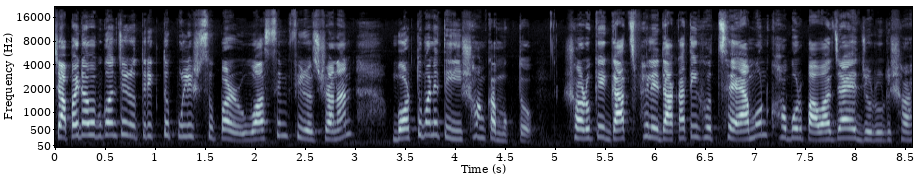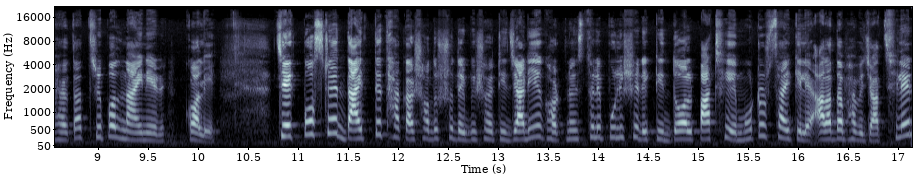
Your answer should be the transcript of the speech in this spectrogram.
চাঁপাইনবাবগঞ্জের অতিরিক্ত পুলিশ সুপার ওয়াসিম ফিরোজ জানান, বর্তমানে তিনি শঙ্কামুক্ত। সড়কে গাছ ফেলে ডাকাতি হচ্ছে এমন খবর পাওয়া যায় জরুরি সহায়তা ট্রিপল নাইনের কলে। চেকপোস্টের দায়িত্বে থাকা সদস্যদের বিষয়টি জানিয়ে ঘটনাস্থলে পুলিশের একটি দল পাঠিয়ে মোটরসাইকেলে আলাদাভাবে যাচ্ছিলেন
